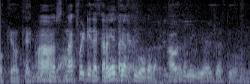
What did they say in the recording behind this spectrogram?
ಓಕೆ ಓಕೆ. ಹಾ ಸ್ನಗ್ ಫಿಟ್ ಇದೆ ಕರೆಕ್ಟ್ ಜಾಸ್ತಿ ಹೋಗಲ್ಲ. ಹೌದು. ಜಾಸ್ತಿ ಹೋಗಲ್ಲ.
